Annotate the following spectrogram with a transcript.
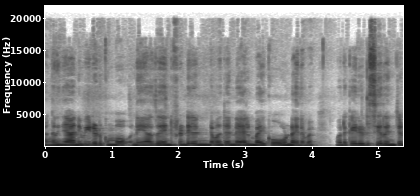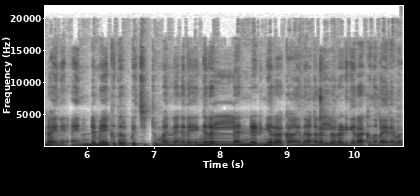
അങ്ങനെ ഞാൻ വീഡിയോ എടുക്കുമ്പോൾ നിയാസ് എന്റെ ഫ്രണ്ടിൽ എന്റെ മറ്റേ തന്നെ എൽബൈക്കോണ്ടായിനവേ അവന്റെ കയ്യിലൊരു സിറിഞ്ച് ഉണ്ടായിന് അതിനെന്റെ മേക്ക് തെറിപ്പിച്ചിട്ടും എന്നെ അങ്ങനെ എങ്ങനെയെല്ലാം എന്നെ ഇടിങ്ങിറാക്കാൻ അങ്ങനെ എല്ലാം ഇടിങ്ങിറാക്കുന്നുണ്ടായിന് അവ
